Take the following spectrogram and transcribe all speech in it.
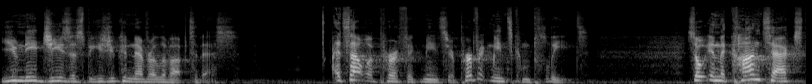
you need Jesus because you can never live up to this. That's not what perfect means here. Perfect means complete. So, in the context,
